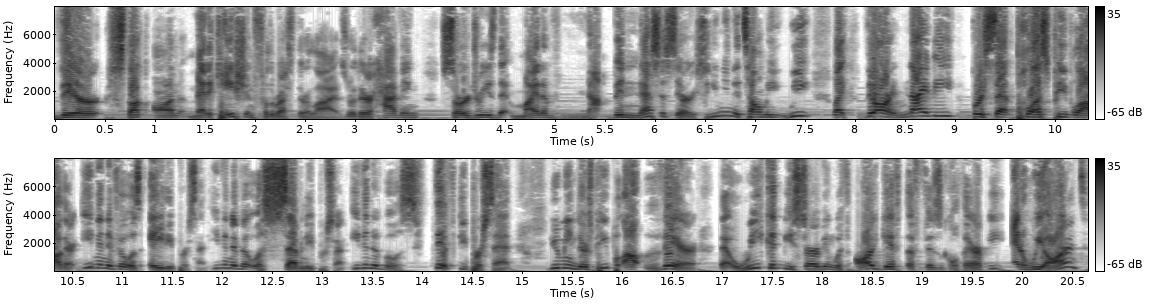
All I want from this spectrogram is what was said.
they're stuck on medication for the rest of their lives or they're having surgeries that might have not been necessary. So you mean to tell me we like there are 90% plus people out there, even if it was 80%, even if it was 70%, even if it was 50%, you mean there's people out there that we could be serving with our gift of physical therapy and we aren't?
